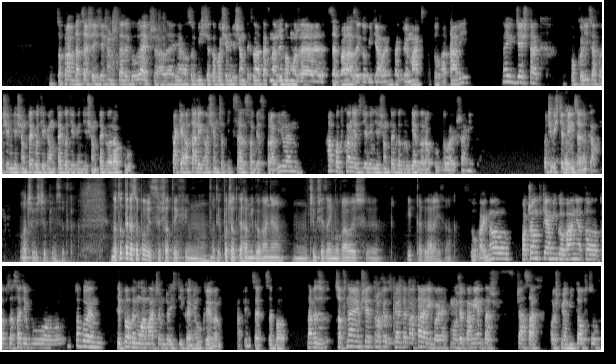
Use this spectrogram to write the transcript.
Co prawda C64 był lepszy, ale ja osobiście to w 80 latach na żywo może ze dwa razy go widziałem, także Max to był Atari. No i gdzieś tak w okolicach 89-90 roku takie Atari 800 XL sobie sprawiłem, a pod koniec 92 roku była już Amiga. Oczywiście 500. Oczywiście 500. No to teraz opowiedz coś o tych, mm, o tych początkach amigowania, mm, czym się zajmowałeś y, i tak dalej. Tak. Słuchaj, no początki amigowania to, to w zasadzie było, to byłem typowym łamaczem joysticka, nie ukrywam na 500, bo nawet cofnąłem się trochę względem Atari, bo jak może pamiętasz w czasach 8-bitowców,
